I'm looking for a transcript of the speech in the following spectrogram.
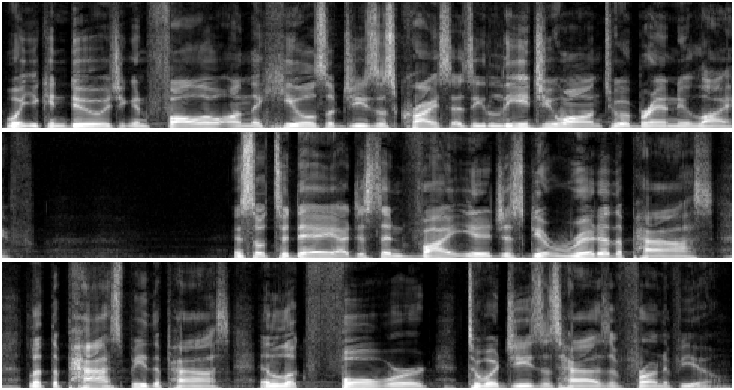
What you can do is you can follow on the heels of Jesus Christ as he leads you on to a brand new life. And so today, I just invite you to just get rid of the past, let the past be the past, and look forward to what Jesus has in front of you.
